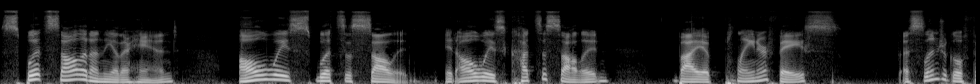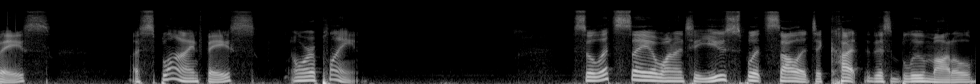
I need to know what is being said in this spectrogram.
Split solid, on the other hand, always splits a solid. It always cuts a solid by a planar face, a cylindrical face, a spline face, or a plane. So let's say I wanted to use split solid to cut this blue model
